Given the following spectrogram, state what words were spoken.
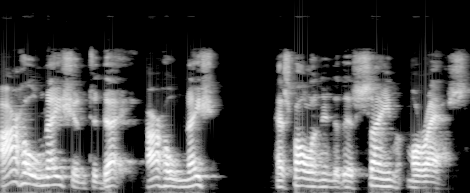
our whole nation today, our whole nation has fallen into this same morass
